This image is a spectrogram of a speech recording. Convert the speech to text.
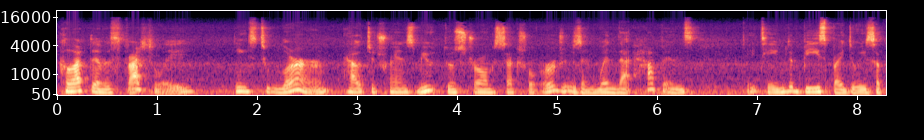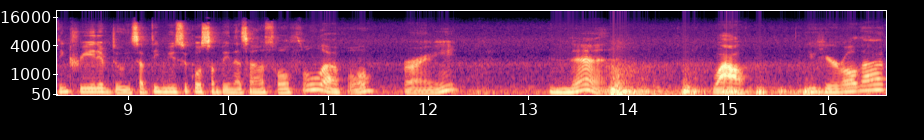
collective, especially, needs to learn how to transmute those strong sexual urges. And when that happens, they tame the beast by doing something creative, doing something musical, something that's on a soulful level, right? And then, wow, you hear all that?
